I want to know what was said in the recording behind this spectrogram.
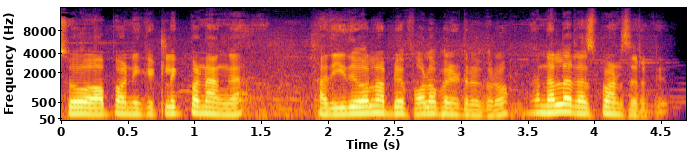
ஸோ அப்போ இன்றைக்கி கிளிக் பண்ணாங்க. அது இதுவரெல்லாம் அப்படியே ஃபாலோ பண்ணிகிட்டு இருக்கிறோம். நல்ல ரெஸ்பான்ஸ் இருக்குது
